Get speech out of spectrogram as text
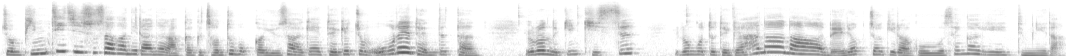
좀 빈티지 수사관이라는 아까 그 전투복과 유사하게 되게 좀 오래된 듯한 요런 느낌? 기스? 이런 것도 되게 하나하나 매력적이라고 생각이 듭니다.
